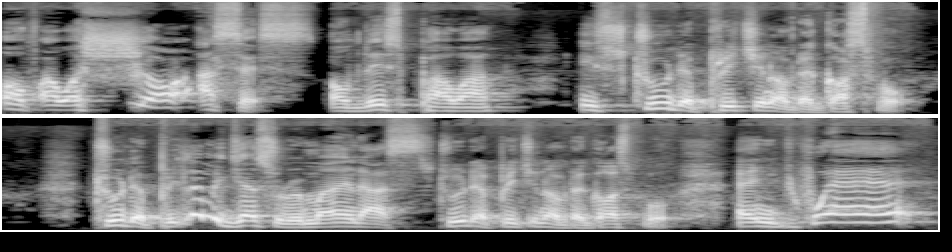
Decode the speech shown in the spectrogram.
of our sure access of this power is through the preaching of the gospel. Through the pre- let me just remind us through the preaching of the gospel and where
